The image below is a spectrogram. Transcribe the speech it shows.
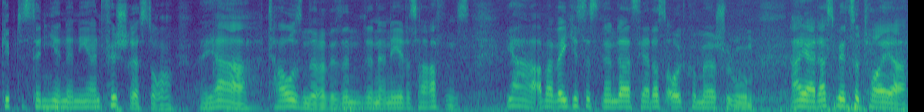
gibt es denn hier in der Nähe ein Fischrestaurant? Ja, Tausende, wir sind in der Nähe des Hafens. Ja, aber welches ist denn das? Ja, das Old Commercial Room. Ah ja, das ist mir zu teuer.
